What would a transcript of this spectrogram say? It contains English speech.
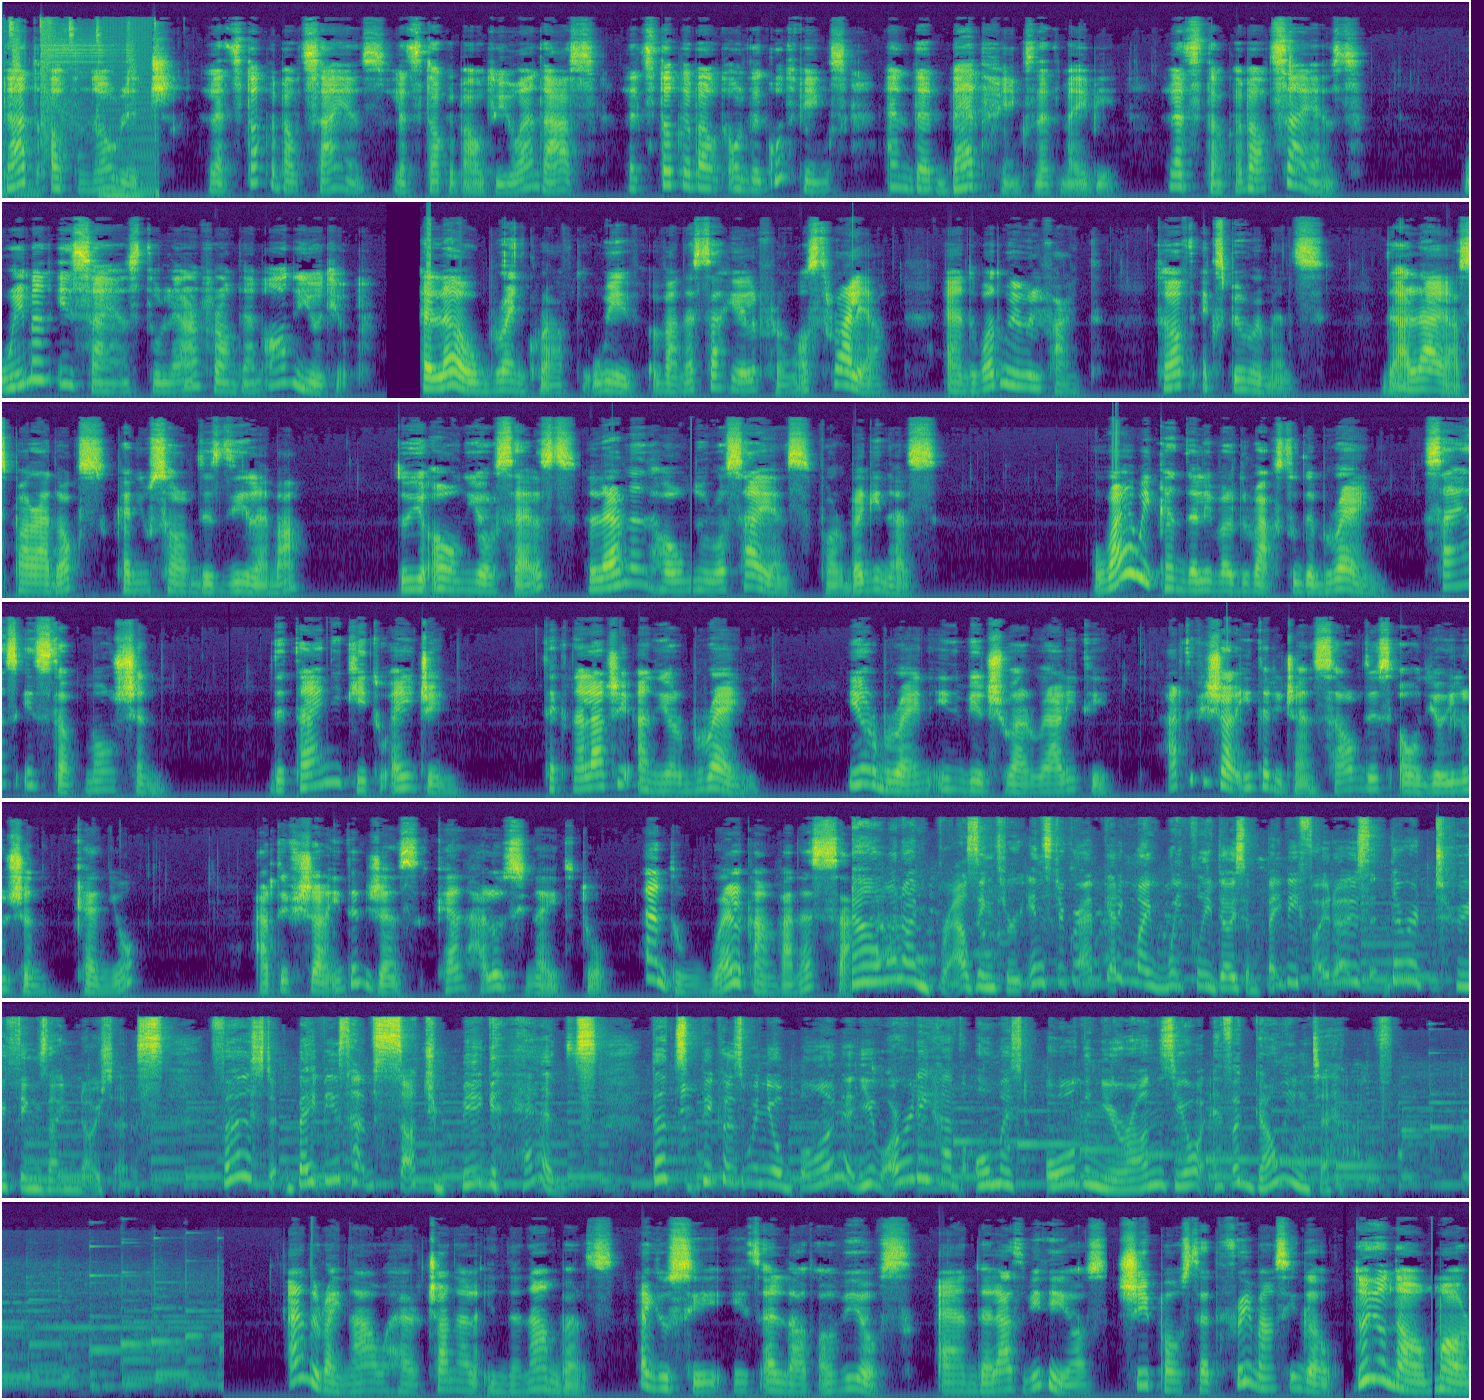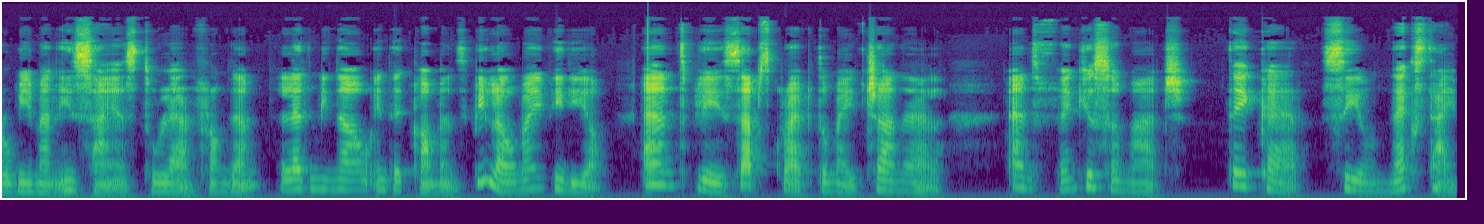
That of knowledge. Let's talk about science. Let's talk about you and us. Let's talk about all the good things and the bad things that may be. Let's talk about science. Women in Science to learn from them on YouTube. Hello, Braincraft with Vanessa Hill from Australia. And what we will find? Thought experiments. The Elias paradox. Can you solve this dilemma? Do you own your cells? Learn at home neuroscience for beginners. Why we can deliver drugs to the brain? Science in stop motion. The tiny key to aging. Technology and your brain. Your brain in virtual reality. Artificial intelligence solve this audio illusion. Can you? Artificial intelligence can hallucinate too. And welcome, Vanessa. Now, when I'm browsing through Instagram, getting my weekly dose of baby photos, there are two things I notice. First, babies have such big heads. That's because when you're born, you already have almost all the neurons you're ever going to have. And right now her channel in the numbers. Like you see, it's a lot of views. And the last videos she posted three months ago. Do you know more women in science to learn from them? Let me know in the comments below my video. And please subscribe to my channel. And thank you so much. Take care. See you next time.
